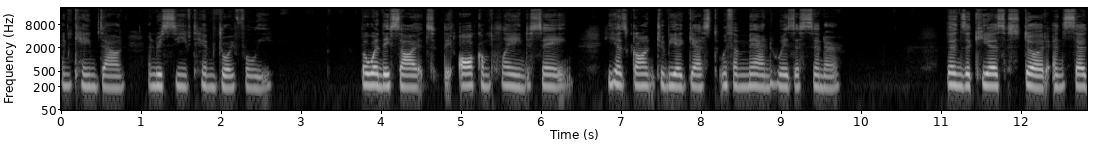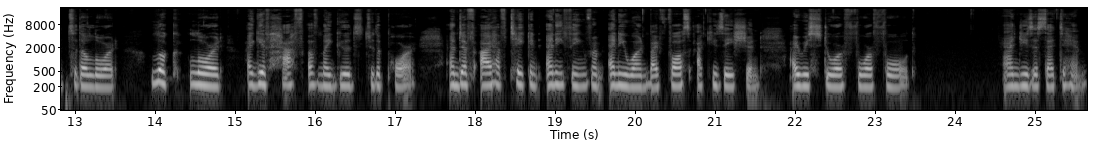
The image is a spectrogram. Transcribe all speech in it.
and came down and received him joyfully. But when they saw it, they all complained, saying, He has gone to be a guest with a man who is a sinner. Then Zacchaeus stood and said to the Lord, Look, Lord, I give half of my goods to the poor, and if I have taken anything from anyone by false accusation, I restore fourfold. And Jesus said to him,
